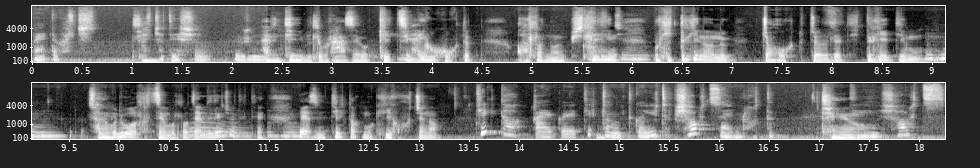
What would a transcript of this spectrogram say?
байдаг болчих. Болчиход байна шүү. Ер нь. Харин тийм билүү хаасаа kids айгу хүүхдүүд голоод нөгөө бичлэгийн бүр хитрхийн нөгөө жоох хөвгт зориулаад хитрхи тийм сонирхолгүй болгоцсон болов замд гэж боддог тийм. Яасан TikTok мөх хийх ухаж байна уу? TikTok гайгүй. TikTok мэдгүй YouTube Shorts амар ухдаг. Тийм. Shorts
